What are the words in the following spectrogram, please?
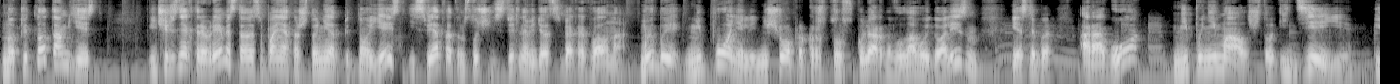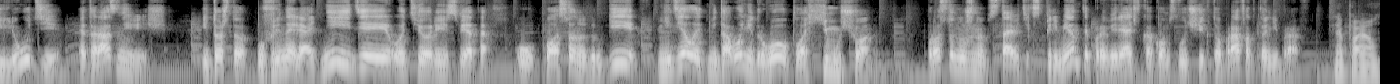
Но пятно там есть. И через некоторое время становится понятно, что нет, пятно есть, и свет в этом случае действительно ведет себя как волна. Мы бы не поняли ничего про корпускулярно-волновой дуализм, если бы Араго не понимал, что идеи и люди — это разные вещи. И то, что у Френеля одни идеи о теории света, у Пуассона другие, не делает ни того, ни другого плохим ученым. Просто нужно ставить эксперименты, проверять, в каком случае кто прав, а кто не прав. Я понял.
